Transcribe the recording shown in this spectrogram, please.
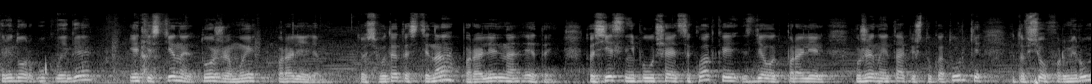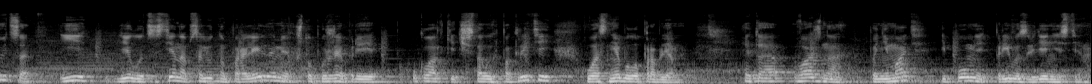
коридор буквы Г, эти стены тоже мы параллелим. То есть вот эта стена параллельно этой. То есть если не получается кладкой сделать параллель, уже на этапе штукатурки это все формируется и делаются стены абсолютно параллельными, чтобы уже при укладке чистовых покрытий у вас не было проблем. Это важно понимать и помнить при возведении стен.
